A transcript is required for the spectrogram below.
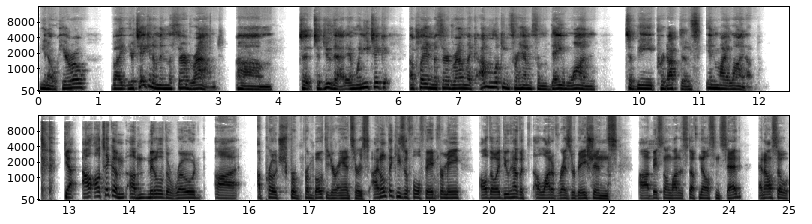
you know, hero, but you're taking him in the third round um, to to do that. And when you take a player in the third round, like I'm looking for him from day one to be productive in my lineup. Yeah, I'll, I'll take a, a middle of the road uh, approach from from both of your answers. I don't think he's a full fade for me, although I do have a, a lot of reservations uh, based on a lot of the stuff Nelson said, and also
